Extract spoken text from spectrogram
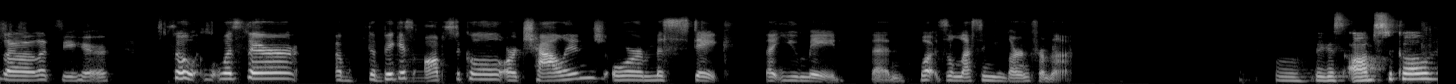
So let's see here. So was there a, the biggest obstacle or challenge or mistake that you made then what's the lesson you learned from that Ooh, biggest obstacle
